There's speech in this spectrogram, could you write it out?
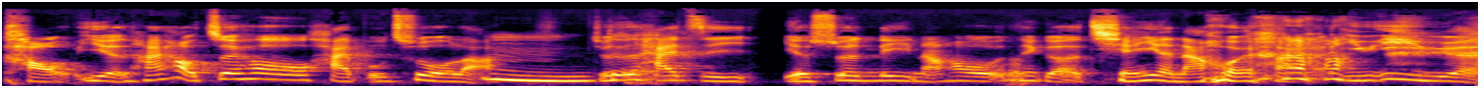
考验，还好最后还不错啦，嗯，就是孩子也顺利，然后那个钱也拿回来一亿元，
